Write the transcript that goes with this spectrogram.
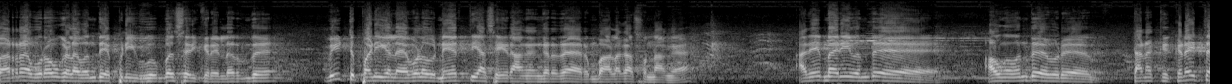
வர்ற உறவுகளை வந்து எப்படி உபசரிக்கிறதுலேருந்து வீட்டு பணிகளை எவ்வளவு நேர்த்தியாக செய்கிறாங்கங்கிறத ரொம்ப அழகாக சொன்னாங்க. அதே மாதிரி வந்து அவங்க வந்து ஒரு தனக்கு கிடைத்த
